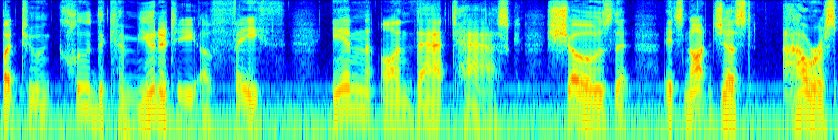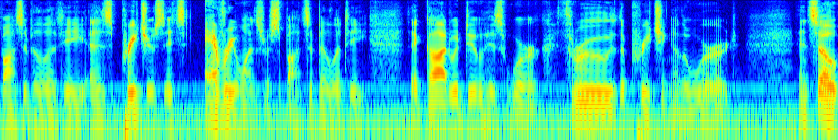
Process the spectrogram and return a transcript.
but to include the community of faith in on that task shows that it's not just our responsibility as preachers. It's everyone's responsibility that God would do his work through the preaching of the word. And so,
